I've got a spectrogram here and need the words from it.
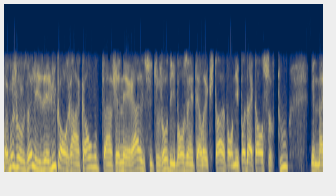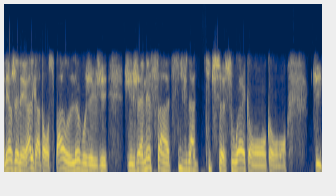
Ben, moi, je vais vous dire, les élus qu'on rencontre, en général, c'est toujours des bons interlocuteurs. On n'est pas d'accord sur tout, mais de manière générale, quand on se parle, là, moi, j'ai- j'ai jamais senti venant de qui que ce soit qu'on qu'on qu'il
